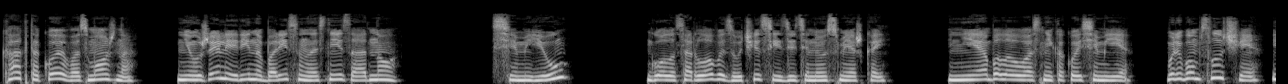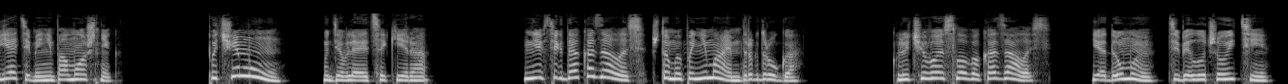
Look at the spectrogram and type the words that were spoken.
Как такое возможно? Неужели Ирина Борисовна с ней заодно? «Семью?» Голос Орловой звучит с язвительной усмешкой. «Не было у вас никакой семьи. В любом случае, я тебе не помощник». «Почему?» — удивляется Кира. «Мне всегда казалось, что мы понимаем друг друга». Ключевое слово «казалось». Я думаю, тебе лучше уйти.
